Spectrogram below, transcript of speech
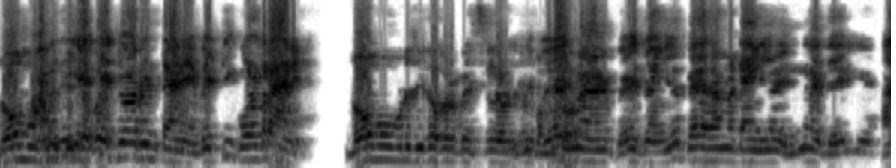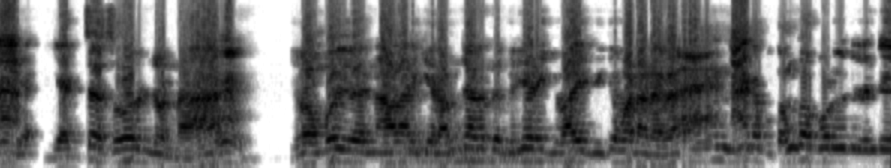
நோம்பு எச்சோறுன்ட்டானே வெட்டி கொள்றானே. நோம்பு முடிஞ்சதுக்கு அப்புறம் பேசல பேசுவாங்க பேசுவாங்களா பேச மாட்டாங்களா என்ன. எச்ச சோறுன்னு சொன்னா. இவன் போய் நாளைக்கு ரம்ஜானத்தை பிரியாணிக்கு வாய் நிக்க மாட்டானவன் ஆ, நாங்க தொங்க போட்டுட்டு ரெண்டு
